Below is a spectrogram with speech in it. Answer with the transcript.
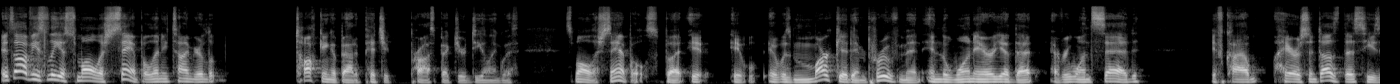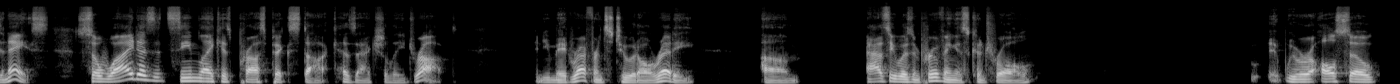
it's obviously a smallish sample. Anytime you're lo- talking about a pitching prospect, you're dealing with smallish samples. But it it it was market improvement in the one area that everyone said if Kyle Harrison does this, he's an ace. So why does it seem like his prospect stock has actually dropped? And you made reference to it already. Um, as he was improving his control, we were also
